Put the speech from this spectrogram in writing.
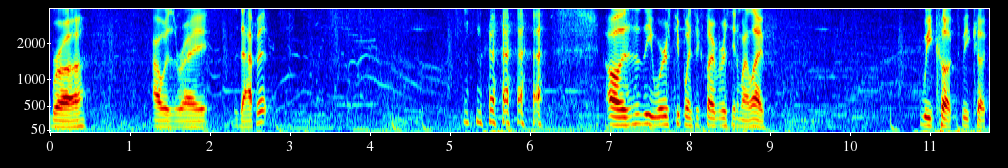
Bruh. I was right. Zap it? oh, this is the worst 2.6 player I've ever seen in my life. We cooked. We cooked.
